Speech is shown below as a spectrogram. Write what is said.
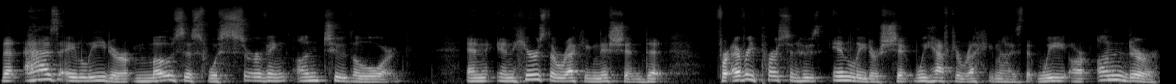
that as a leader, Moses was serving unto the Lord. And, and here's the recognition that for every person who's in leadership, we have to recognize that we are under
